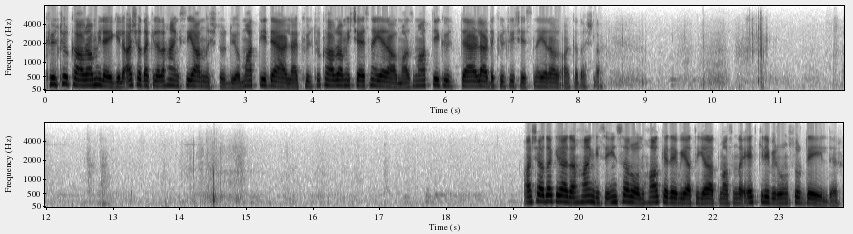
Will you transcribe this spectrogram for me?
Kültür kavramı ile ilgili aşağıdakilerden hangisi yanlıştır diyor. Maddi değerler kültür kavramı içerisinde yer almaz. Maddi değerler de kültür içerisinde yer alır arkadaşlar. Aşağıdakilerden hangisi insanoğlunun halk edebiyatı yaratmasında etkili bir unsur değildir?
